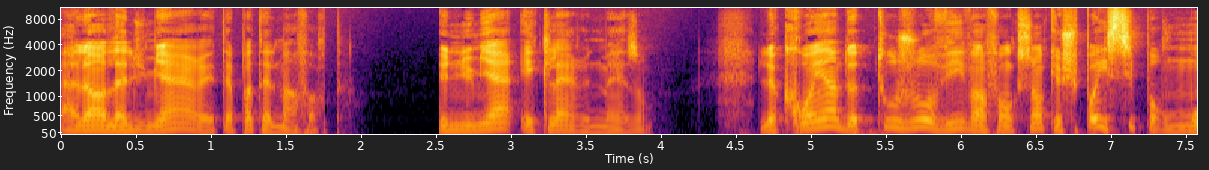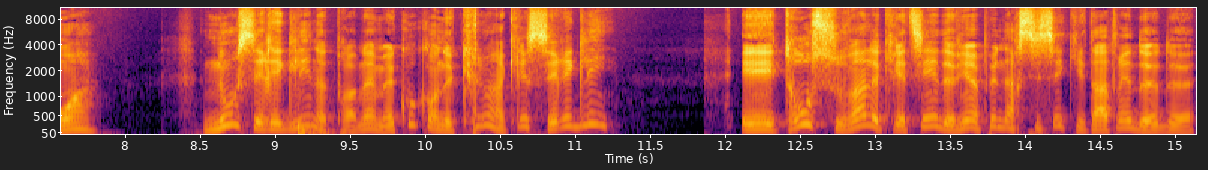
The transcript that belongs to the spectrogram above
alors la lumière n'était pas tellement forte. Une lumière éclaire une maison. Le croyant doit toujours vivre en fonction que je ne suis pas ici pour moi. Nous, c'est réglé notre problème. Un coup qu'on a cru en Christ, c'est réglé. Et trop souvent, le chrétien devient un peu narcissique. Il est en train de.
